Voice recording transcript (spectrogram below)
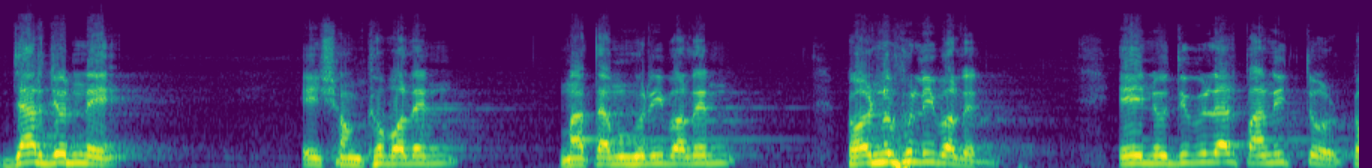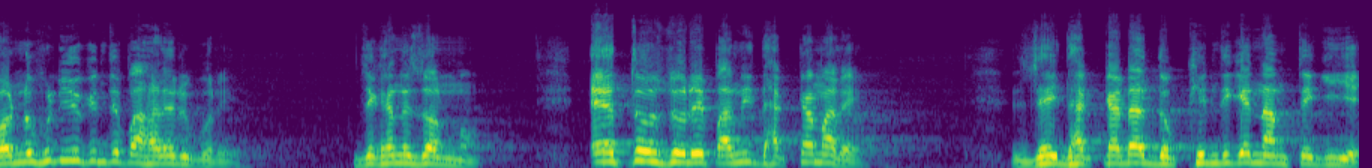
যার জন্যে এই শঙ্খ বলেন, মাতামুহুরি বলেন কর্ণফুলি বলেন, এই নদীগুলার পানির তোড়, কর্ণফুলিও কিন্তু পাহাড়ের উপরে, যেখানে জন্ম। এত জোরে পানি ধাক্কা মারে, যেই ধাক্কাটা দক্ষিণ দিকে নামতে গিয়ে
